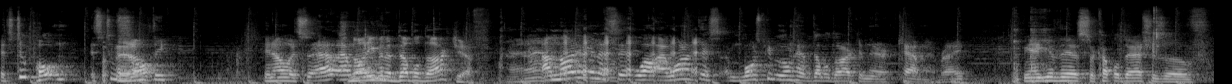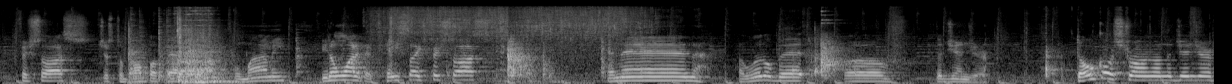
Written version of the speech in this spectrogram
it's too potent, it's too Yeah. salty. You know, it's, I, I It's not even a double dark, Jeff. I'm not even gonna say, well, I want this, most people don't have double dark in their cabinet, right? I'm gonna give this a couple dashes of fish sauce just to bump up that umami. You don't want it to taste like fish sauce. And then a little bit of the ginger. Don't go strong on the ginger.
